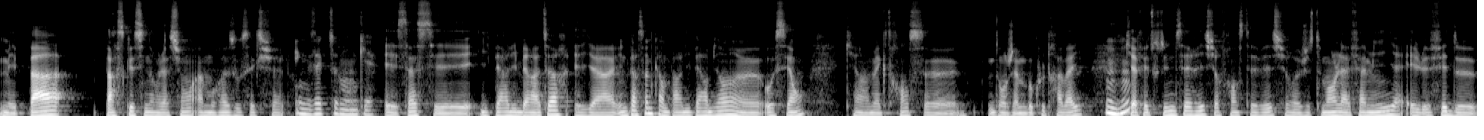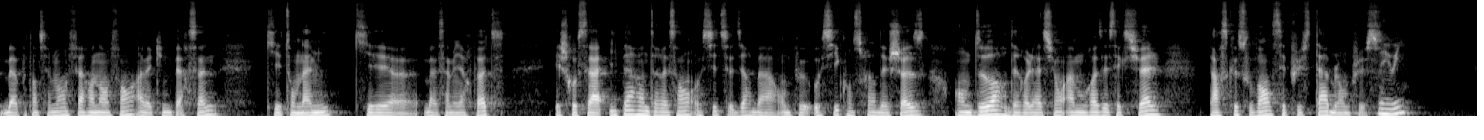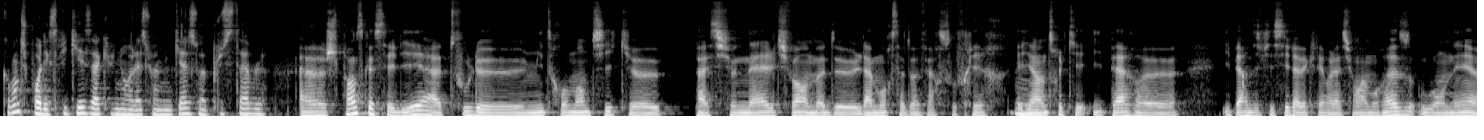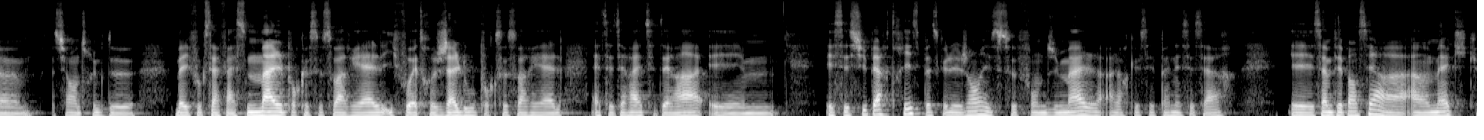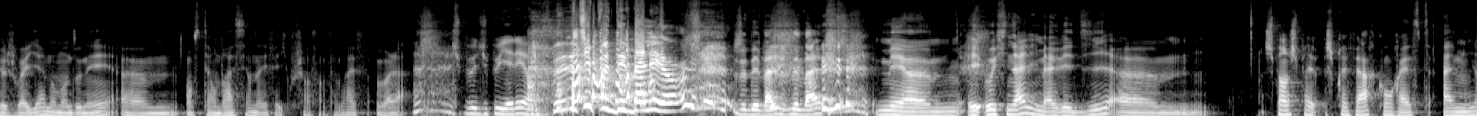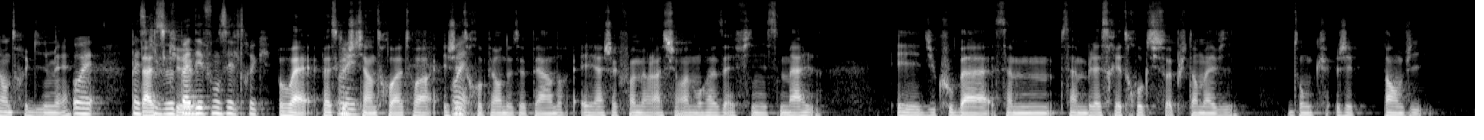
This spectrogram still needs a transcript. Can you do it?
mais pas parce que c'est une relation amoureuse ou sexuelle. Exactement, ok. Et ça, c'est hyper libérateur. Et il y a une personne qui en parle hyper bien, euh, Océan, qui est un mec trans euh, dont j'aime beaucoup le travail, Mhm. qui a fait toute une série sur France TV sur euh, justement la famille et le fait de bah, potentiellement faire un enfant avec une personne qui est ton ami, qui est euh, bah, sa meilleure pote. Et je trouve ça hyper intéressant aussi de se dire bah on peut aussi construire des choses en dehors des relations amoureuses et sexuelles parce que souvent c'est plus stable en plus. Mais oui. Comment tu pourrais l'expliquer, ça, qu'une relation amicale soit plus stable? Euh, je pense que c'est lié à tout le mythe romantique passionnel, tu vois, en mode l'amour, ça doit faire souffrir. Et il y a mm. un truc qui est hyper, hyper difficile avec les relations amoureuses où on est sur un truc de bah, il faut que ça fasse mal pour que ce soit réel, il faut être jaloux pour que ce soit réel, etc. etc. Et, et c'est super triste parce que les gens, ils se font du mal alors que c'est pas nécessaire. Et ça me fait penser à, un mec que je voyais à un moment donné. Euh, on s'était embrassé, on avait failli coucher ensemble. Enfin bref, voilà. Tu peux, tu peux y aller. Hein. tu, peux, déballer. Hein. je déballe, je déballe. Mais euh, et au final, il m'avait dit, euh, je pense, je, je préfère qu'on reste amis entre guillemets. Ouais. Parce, qu'il veut pas défoncer le truc. Ouais, parce que je tiens trop à toi et j'ai trop peur de te perdre. Et à chaque fois, mes relations amoureuses, elles finissent mal. Et du coup, bah, ça me, ça me blesserait trop que tu sois plus dans ma vie. Donc, j'ai pas envie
